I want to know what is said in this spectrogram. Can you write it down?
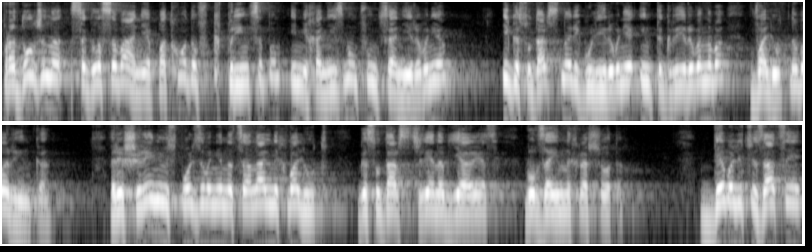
Продолжено согласование подходов к принципам и механизмам функционирования и государственного регулирования интегрированного валютного рынка, расширению использования национальных валют государств-членов ЕАЭС во взаимных расчетах, девалютизации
